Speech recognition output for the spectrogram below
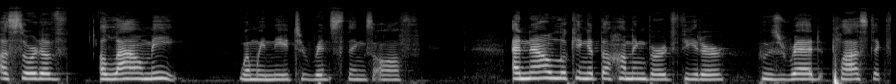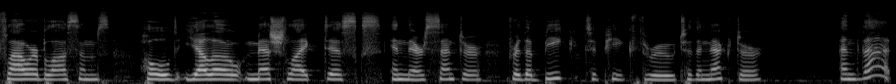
a sort of allow me when we need to rinse things off. And now looking at the hummingbird feeder, whose red plastic flower blossoms hold yellow mesh like discs in their center for the beak to peek through to the nectar. And that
